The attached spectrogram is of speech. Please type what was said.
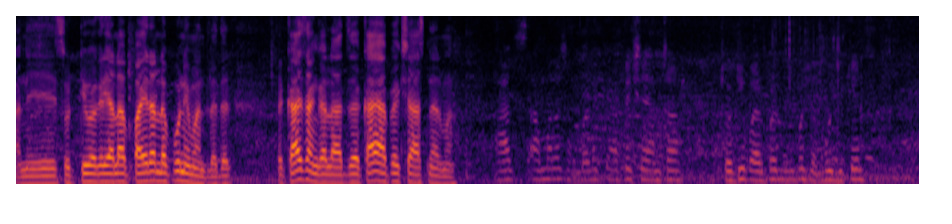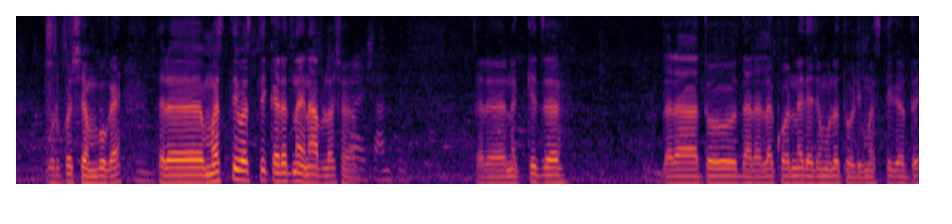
आणि सुट्टी वगैरे याला पायरा लपून आहे म्हटलं तर तर काय सांगाल? आज काय अपेक्षा असणार मग? आज आम्हाला शंभर टक्के अपेक्षा आहे आमचा. छोटी परपट ग्रुप शंभू जिंकेल. उर्फ शंभू काय? तर मस्ती वस्ती करत नाही ना आपला शहर? काय शांत आहे. तर नक्कीच जरा तो धरायला कोण नाही त्याच्यामुळं थोडी मस्ती करते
